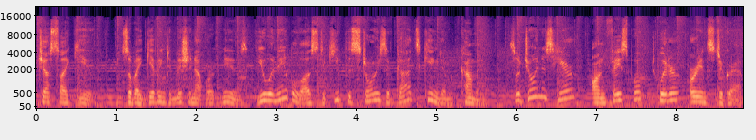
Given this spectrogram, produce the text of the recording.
just like you. So by giving to Mission Network News, you enable us to keep the stories of God's kingdom coming. So join us here on Facebook, Twitter, or Instagram.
